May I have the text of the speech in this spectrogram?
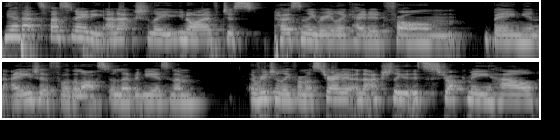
Yeah that's fascinating. And actually you know i've just personally relocated from being in asia for the last 11 years and i'm originally from australia. And actually it struck me how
